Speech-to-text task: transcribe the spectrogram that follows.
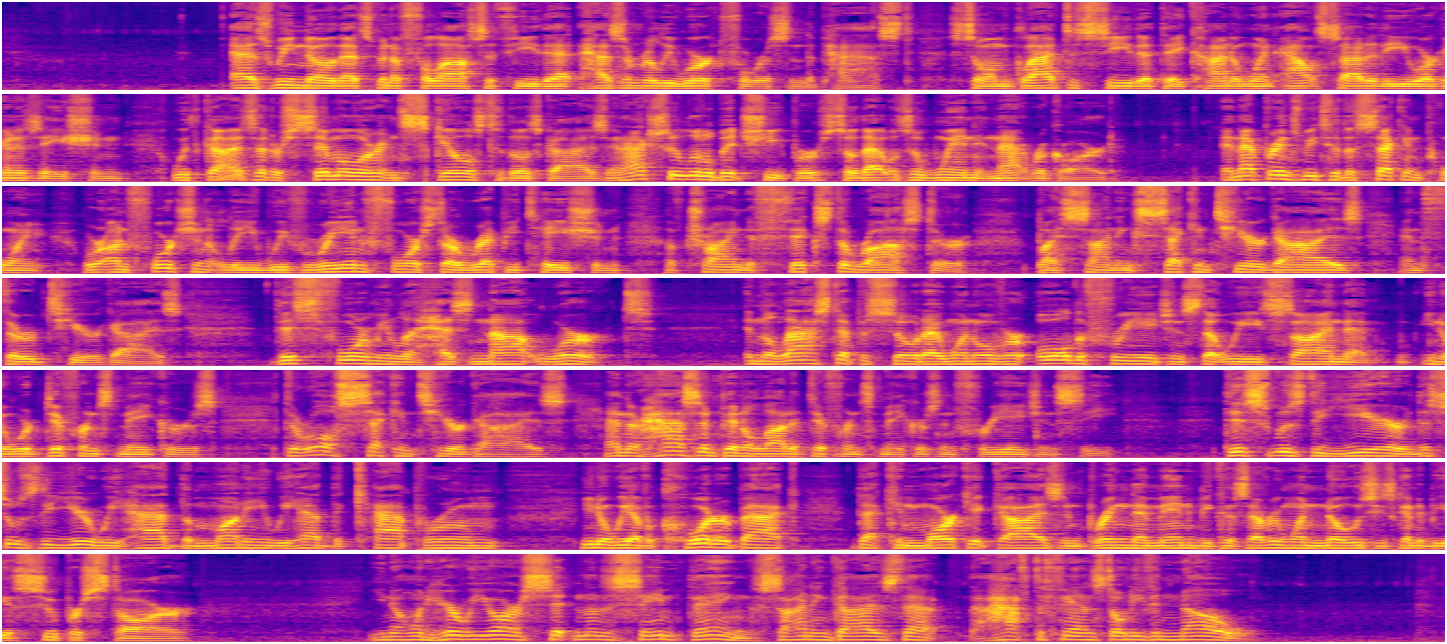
as we know, that's been a philosophy that hasn't really worked for us in the past. So I'm glad to see that they kind of went outside of the organization with guys that are similar in skills to those guys and actually a little bit cheaper. So that was a win in that regard. And that brings me to the second point, where unfortunately we've reinforced our reputation of trying to fix the roster by signing second tier guys and third tier guys. This formula has not worked in the last episode, I went over all the free agents that we signed that you know were difference makers. They're all second tier guys, and there hasn't been a lot of difference makers in free agency. This was the year. This was the year we had the money, we had the cap room. You know, we have a quarterback that can market guys and bring them in because everyone knows he's going to be a superstar. You know, and here we are sitting on the same thing, signing guys that half the fans don't even know.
